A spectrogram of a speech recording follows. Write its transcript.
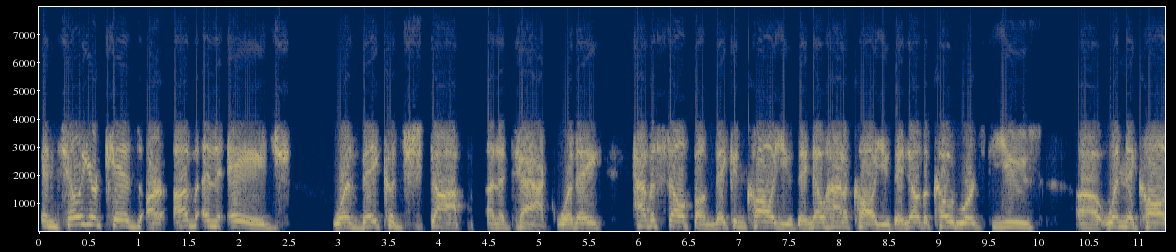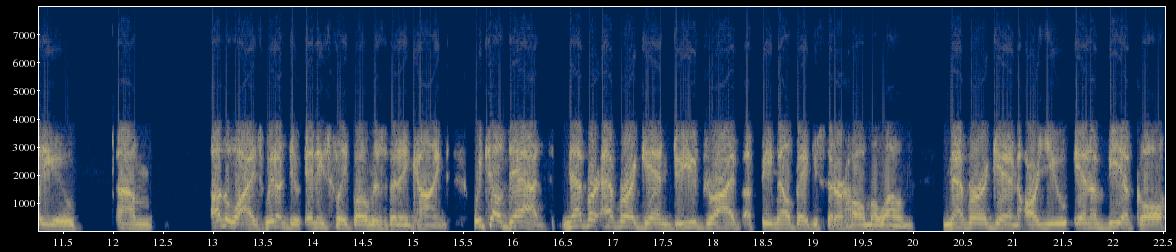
until your kids are of an age where they could stop an attack, where they have a cell phone. They can call you. They know how to call you. They know the code words to use uh, when they call you. Um, otherwise, we don't do any sleepovers of any kind. We tell dads, never ever again do you drive a female babysitter home alone. Never again are you in a vehicle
